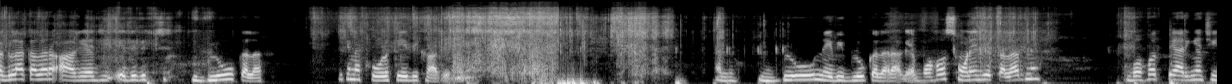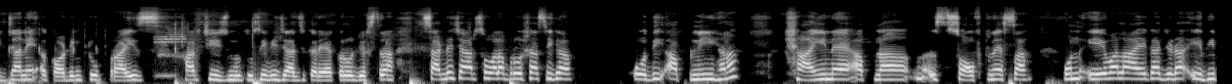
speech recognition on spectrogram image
ਅਗਲਾ ਕਲਰ ਆ ਗਿਆ ਜੀ ਇਹਦੇ ਵਿੱਚ ਬਲੂ ਕਲਰ ਠੀਕ ਹੈ ਮੈਂ ਖੋਲ ਕੇ ਦਿਖਾ ਦਿੰਦੀ ਹਾਂ hello blue navy blue colour ਆ ਗਿਆ ਬਹੁਤ ਸੋਹਣੇ ਜਿਹੇ ਕਲਰ ਨੇ ਬਹੁਤ ਪਿਆਰੀਆਂ ਚੀਜ਼ਾਂ ਨੇ ਅਕੋਰਡਿੰਗ ਟੂ ਪ੍ਰਾਈਸ ਹਰ ਚੀਜ਼ ਨੂੰ ਤੁਸੀਂ ਵੀ ਜੱਜ ਕਰਿਆ ਕਰੋ, ਜਿਸ ਤਰ੍ਹਾਂ 450 ਵਾਲਾ ਬਰੋਸ਼ਾ ਸੀਗਾ, ਉਹਦੀ ਆਪਣੀ ਹਨਾ ਸ਼ਾਈਨ ਹੈ, ਆਪਣਾ ਸੌਫਟਨੈਸ ਆ। ਹੁਣ ਇਹ ਵਾਲਾ ਆਏਗਾ ਜਿਹੜਾ ਇਹਦੀ,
